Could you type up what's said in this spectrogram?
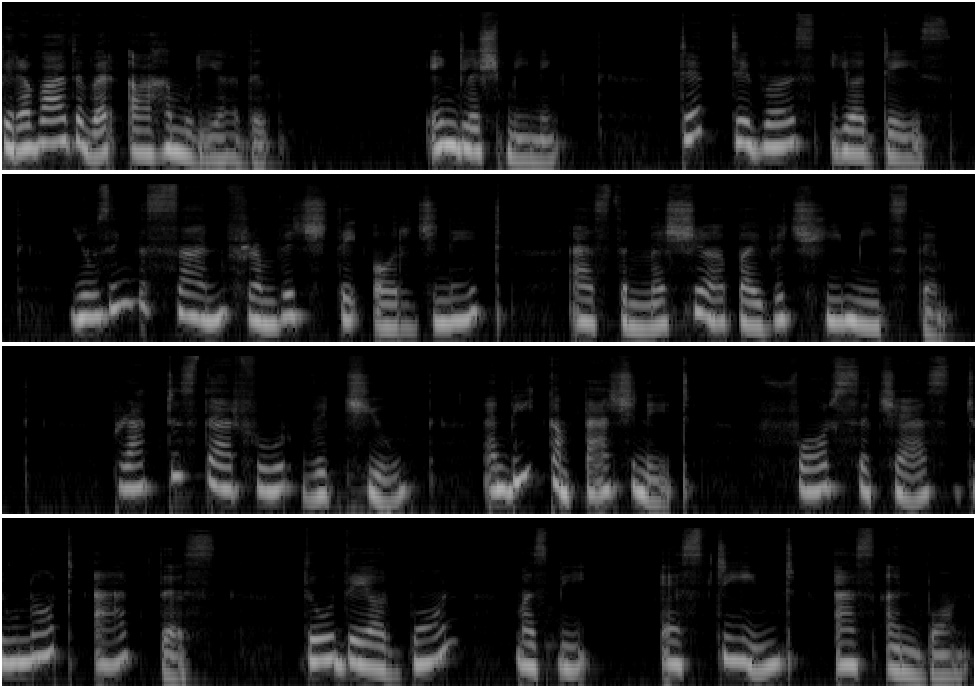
பிறவாதவர் ஆக முடியாது. English meaning death divorce your days using the sun from which they originate as the measure by which he meets them Practice therefore virtue and be compassionate for such as do not act thus, though they are born, must be esteemed as unborn.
